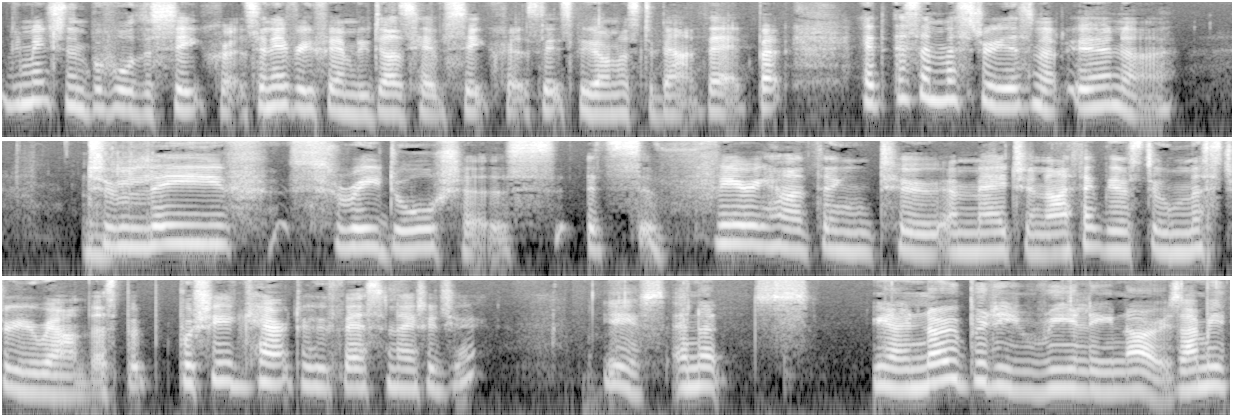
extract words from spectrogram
you mentioned before the secrets, and every family does have secrets, let's be honest about that. But it is a mystery, isn't it, Erna? To mm. leave three daughters, it's a very hard thing to imagine. I think there's still mystery around this. But was she a mm. character who fascinated you? Yes, and it's you know nobody really knows. I mean,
